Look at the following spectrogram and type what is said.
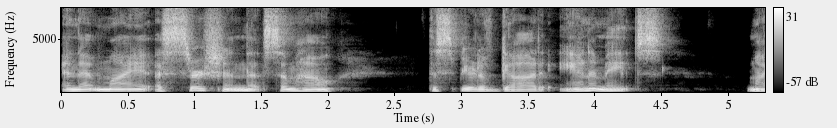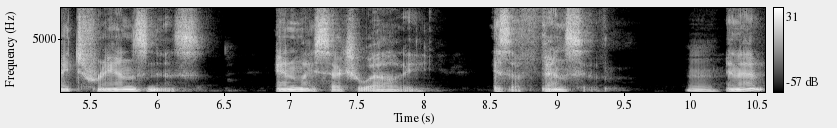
And that my assertion that somehow the Spirit of God animates my transness and my sexuality is offensive. Mm. And that,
